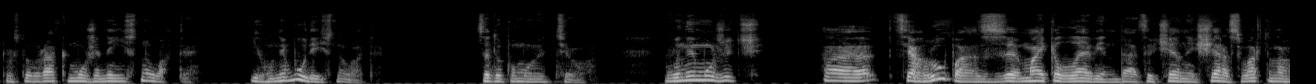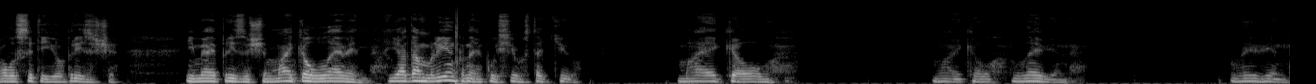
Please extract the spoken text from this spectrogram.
Просто рак може не існувати. Його не буде існувати за допомогою цього. Вони можуть. Ця група з Майкл Левін, да, це вчений, ще раз варто наголосити його прізвище. Ім'я і прізвище Майкл Левін. Я дам лінк на якусь його статтю. Майкл. Майкл Левін. Левін.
